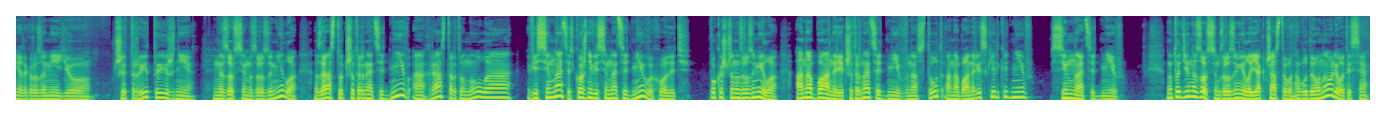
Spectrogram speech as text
я так розумію, чи три тижні. Не зовсім зрозуміло. Зараз тут 14 днів, а гра стартанула 18. Кожні 18 днів виходить. Поки що не зрозуміло. А на банері 14 днів в нас тут, а на банері скільки днів? 17 днів. Ну тоді не зовсім зрозуміло, як часто вона буде оновлюватися.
